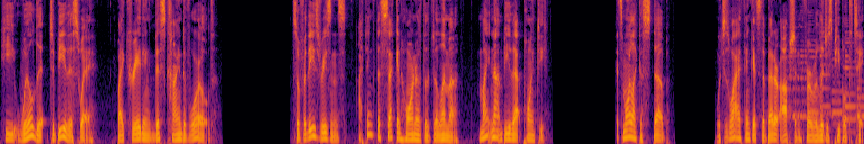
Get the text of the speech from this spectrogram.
He willed it to be this way by creating this kind of world. So, for these reasons, I think the second horn of the dilemma might not be that pointy. It's more like a stub which is why I think it's the better option for religious people to take.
